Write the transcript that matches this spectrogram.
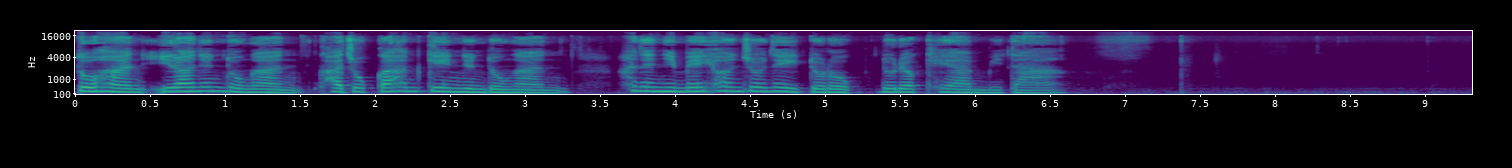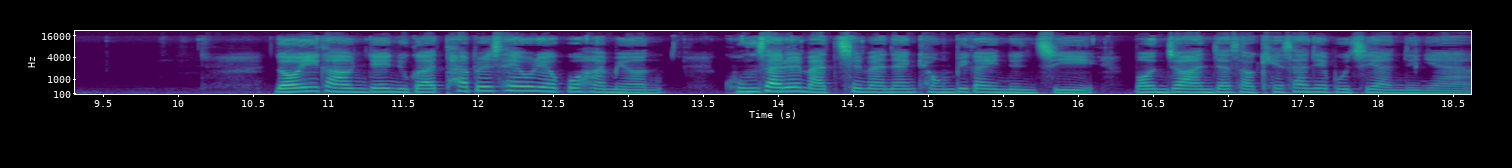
또한 일하는 동안 가족과 함께 있는 동안 하느님의 현존에 있도록 노력해야 합니다. 너희 가운데 누가 탑을 세우려고 하면 공사를 마칠 만한 경비가 있는지 먼저 앉아서 계산해 보지 않느냐.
